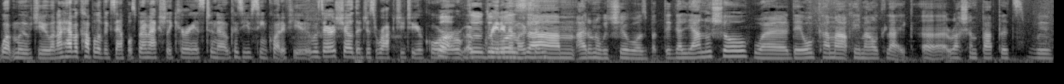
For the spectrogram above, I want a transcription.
what moved you? And I have a couple of examples, but I'm actually curious to know because you've seen quite a few. Was there a show that just rocked you to your core well, or, or there, there created was emotion? um I don't know which year it was, but the Galliano show where they all come out came out like uh, Russian puppets with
